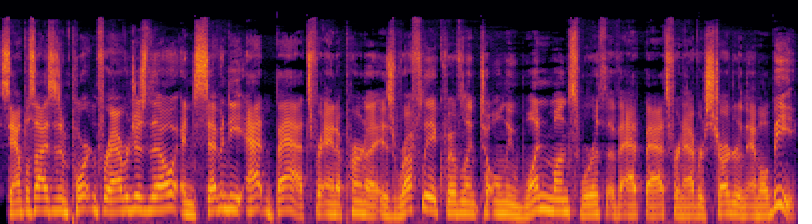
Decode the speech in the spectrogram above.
Sample size is important for averages, though, and 70 at bats for Annapurna is roughly equivalent to only one month's worth of at bats for an average starter in the MLB.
